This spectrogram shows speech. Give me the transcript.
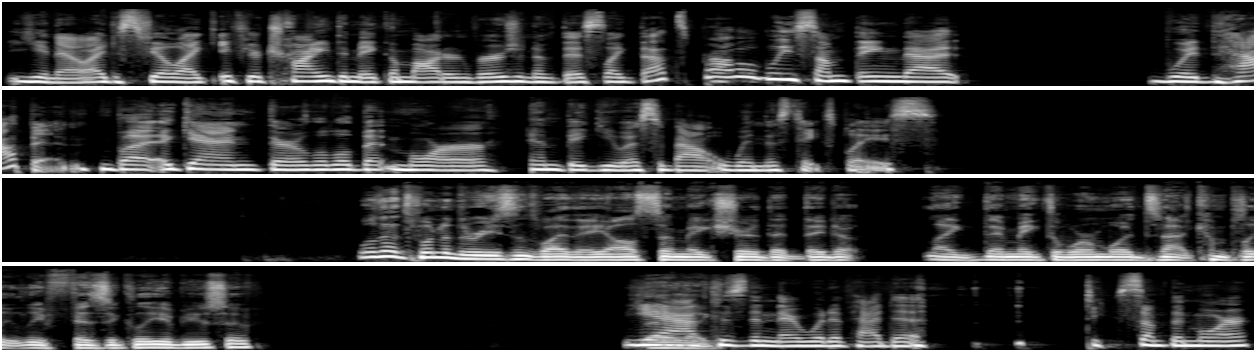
you know, I just feel like if you're trying to make a modern version of this, like that's probably something that would happen. But again, they're a little bit more ambiguous about when this takes place. Well, that's one of the reasons why they also make sure that they don't like they make the wormwoods not completely physically abusive. Yeah. like- Because then there would have had to do something more.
